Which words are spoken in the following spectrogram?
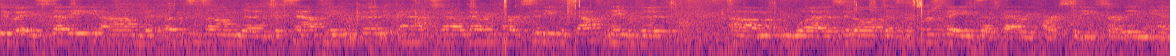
to a study um, that focuses on the the south neighborhood at uh, Park City. The south neighborhood um, was developed as the first phase of Battery Park City starting in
